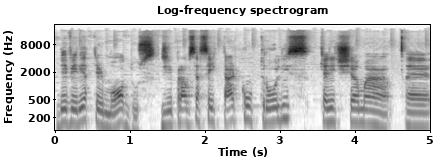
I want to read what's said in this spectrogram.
deveria ter modos de para você aceitar controles que a gente chama. É,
